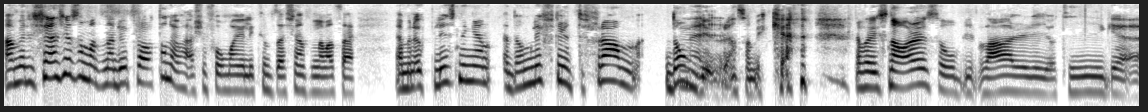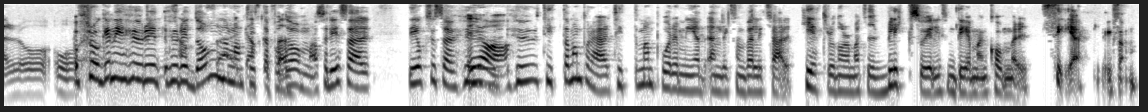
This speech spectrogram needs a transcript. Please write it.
Ja, men det känns ju som att när du pratar nu här så får man ju liksom så här känslan av att så här, ja, men upplysningen, de lyfter ju inte fram de Nej. djuren så mycket. Det var ju snarare så varg och tiger och... och Och frågan är hur är, hur är Liksom, de när man tittar på dem? Alltså det, är så här, det är också så här, hur, Ja. hur tittar man på det här? Tittar man på det med en liksom väldigt så här heteronormativ blick så är det liksom det man kommer se. Liksom.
